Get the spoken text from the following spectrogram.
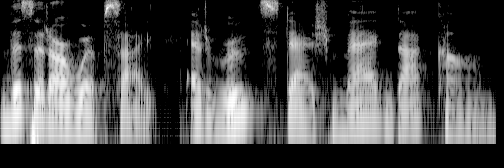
visit our website at routes mag.com.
